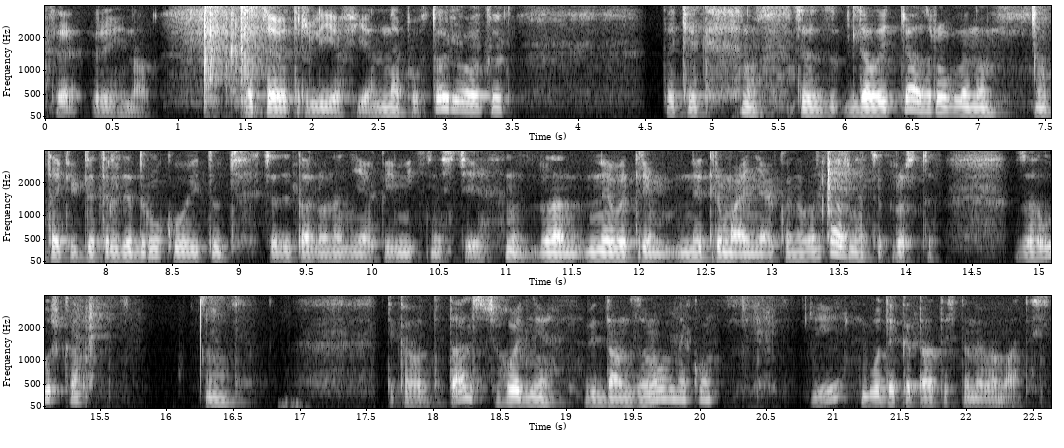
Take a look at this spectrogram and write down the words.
це оригінал. Оцей от рельєф я не повторював тут. Так як ну, це для лиття зроблено, а так як для 3D-друку, і тут ця деталь вона ніякої міцності, ну, вона не, витрим, не тримає ніякого навантаження, це просто заглушка. Така от деталь. Сьогодні віддам замовнику і буде кататись та не ламатись.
